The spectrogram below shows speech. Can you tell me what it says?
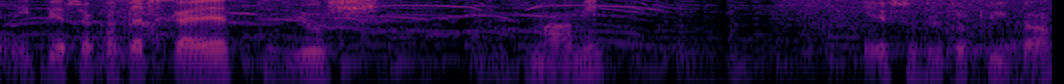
No i pierwsza koteczka jest już z nami. Jeszcze tylko kilka.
